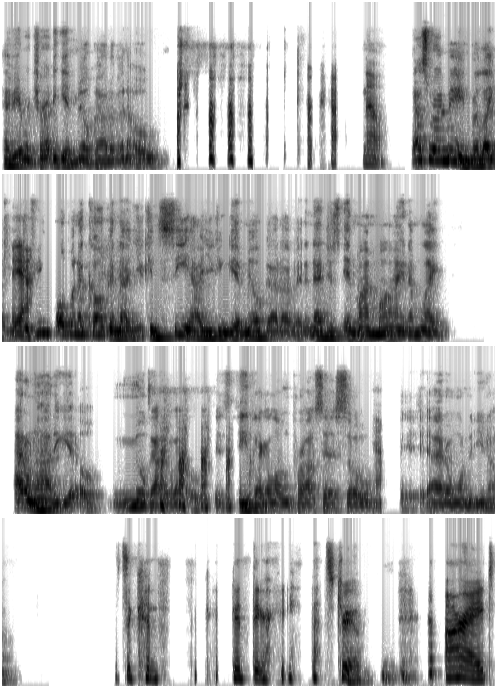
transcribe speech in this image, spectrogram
have you ever tried to get milk out of an oat? no. That's what I mean. But like, yeah. if you open a coconut, you can see how you can get milk out of it. And that just in my mind, I'm like, I don't know how to get oat, milk out of an oat. It seems like a long process. So yeah. I don't want to, you know. It's a good, good theory. That's true. All right.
